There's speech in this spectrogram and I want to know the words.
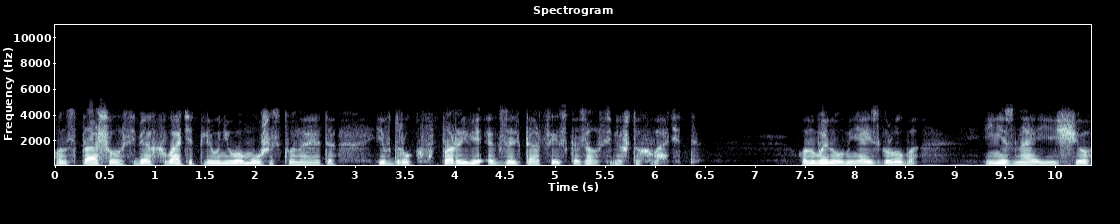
Он спрашивал себя, хватит ли у него мужества на это, и вдруг в порыве экзальтации сказал себе, что хватит. Он вынул меня из гроба, и, не зная еще,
